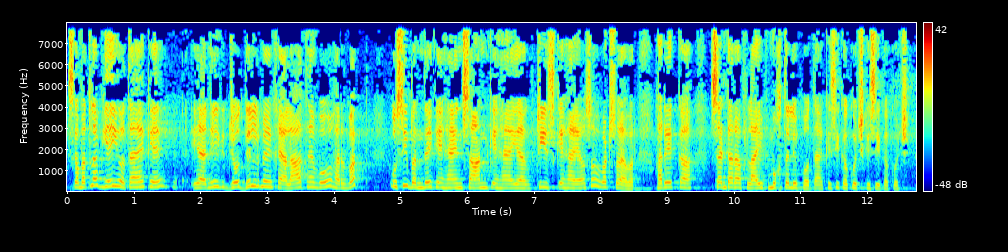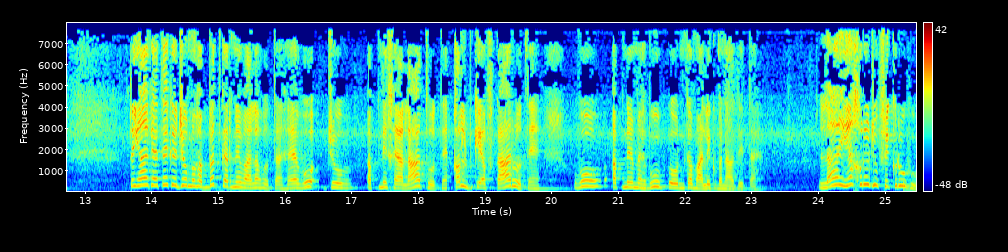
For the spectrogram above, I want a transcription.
اس کا مطلب یہی ہوتا ہے کہ یعنی جو دل میں خیالات ہیں وہ ہر وقت اسی بندے کے ہیں، انسان کے ہیں یا چیز کے ہیں یا سو وٹس ایور ہر ایک کا سینٹر آف لائف مختلف ہوتا ہے، کسی کا کچھ، کسی کا کچھ۔ تو یہاں کہتے ہیں کہ جو محبت کرنے والا ہوتا ہے، وہ جو اپنے خیالات ہوتے ہیں، قلب کے افکار ہوتے ہیں وہ اپنے محبوب کو ان کا مالک بنا دیتا ہے۔ لا یخر جو ہو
